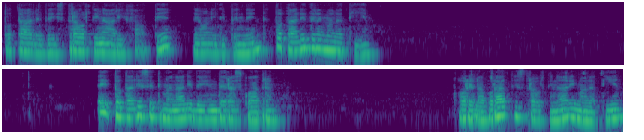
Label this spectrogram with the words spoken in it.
Totale dei straordinari fatti di ogni dipendente, totale delle malattie. E i totali settimanali dell'intera squadra. Ore lavorate, straordinari, malattie.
